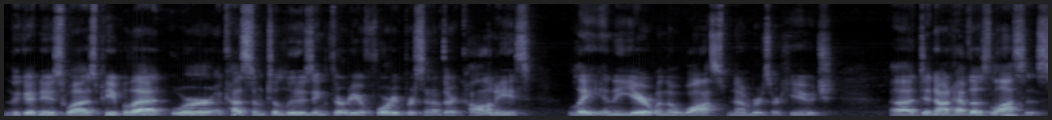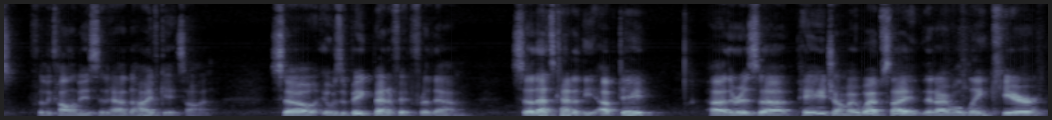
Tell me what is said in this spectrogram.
the good news was people that were accustomed to losing 30 or 40% of their colonies late in the year when the wasp numbers are huge uh, did not have those losses for the colonies that had the hive gates on. So it was a big benefit for them. So that's kind of the update. Uh, there is a page on my website that I will link here,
